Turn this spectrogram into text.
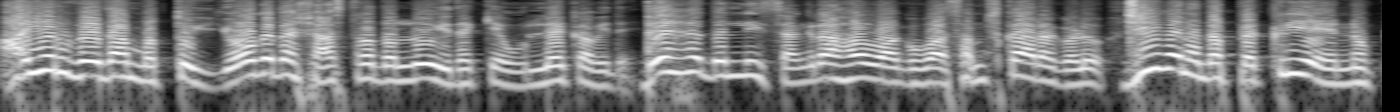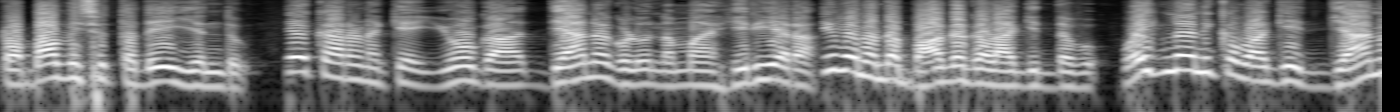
ಆಯುರ್ವೇದ ಮತ್ತು ಯೋಗದ ಶಾಸ್ತ್ರದಲ್ಲೂ ಇದಕ್ಕೆ ಉಲ್ಲೇಖವಿದೆ. ದೇಹದಲ್ಲಿ ಸಂಗ್ರಹವಾಗುವ ಸಂಸ್ಕಾರಗಳು ಜೀವನದ ಪ್ರಕ್ರಿಯೆಯನ್ನು ಪ್ರಭಾವಿಸುತ್ತದೆ ಎಂದು. ಇದೇ ಕಾರಣಕ್ಕೆ ಯೋಗ, ಧ್ಯಾನಗಳು ನಮ್ಮ ಹಿರಿಯರ ಜೀವನದ ಭಾಗಗಳಾಗಿದ್ದವು. ವೈಜ್ಞಾನಿಕವಾಗಿ ಧ್ಯಾನ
